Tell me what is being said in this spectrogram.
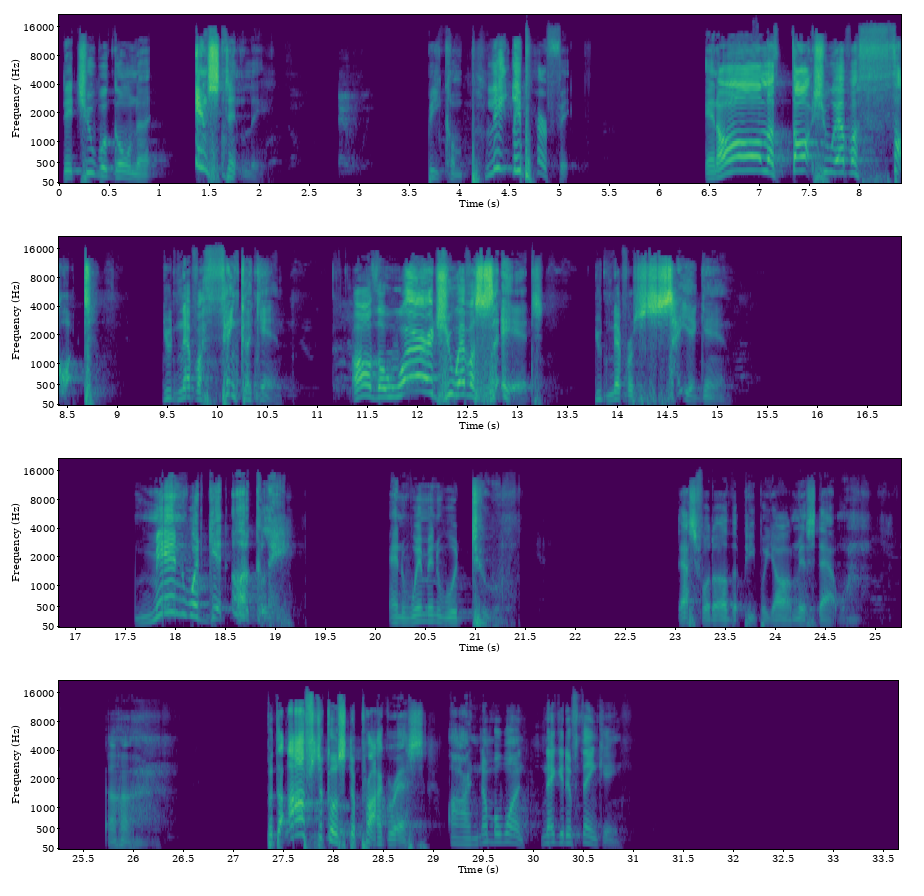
that you were going to instantly be completely perfect. And all the thoughts you ever thought, you'd never think again. All the words you ever said, you'd never say again. Men would get ugly, and women would too. That's for the other people. Y'all missed that one. Uh huh. But the obstacles to progress are number one, negative thinking.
